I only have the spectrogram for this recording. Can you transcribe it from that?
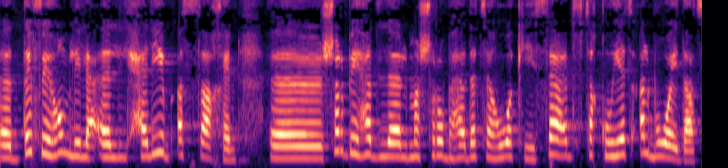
آه تضيفيهم للحليب الساخن. آه شربي هاد المشروب هذا هو كيساعد في تقوية البويضات.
